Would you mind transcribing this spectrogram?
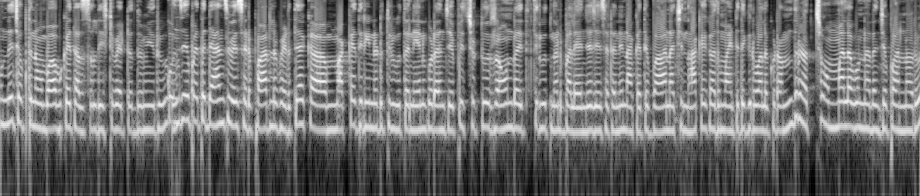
ముందే చెప్తున్నా మా బాబుకి అయితే అసలు దిష్టి పెట్టొద్దు మీరు. కొంచెంసేపు అయితే డాన్స్ వేసాడు పాటలు పెడితే అక్క తిరిగినట్టు తిరుగుతా నేను కూడా అని చెప్పి చుట్టూ రౌండ్ అయితే తిరుగుతున్నాడు భలే ఎంజాయ్ చేశాడని. నాకైతే బాగా నచ్చింది. నాకే కాదు మా ఇంటి దగ్గర వాళ్ళకి కూడా అందరూ అచ్చం అమ్మాయిలాగా ఉన్నారని చెప్పి అన్నారు.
